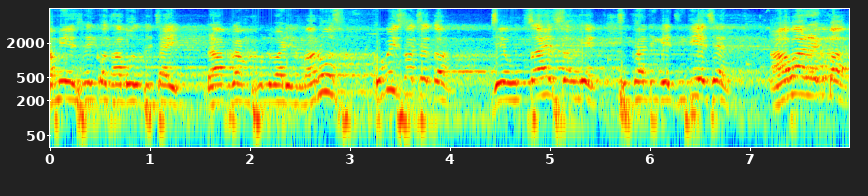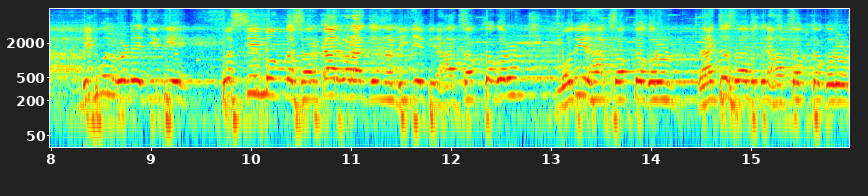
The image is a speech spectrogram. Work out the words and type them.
আমি সেই কথা বলতে চাই। রামগ্রাম ফুলবাড়ির মানুষ খুবই সচেতন, যে উৎসাহের সঙ্গে শিক্ষার্থীকে জিতিয়েছেন। আবার একবার বিপুল ভোটে জিতিয়ে পশ্চিমবঙ্গ সরকার গড়ার জন্য বিজেপির হাত শক্ত করুন, মোদীর হাত শক্ত করুন, রাজ্য সভাপতির হাত শক্ত করুন।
